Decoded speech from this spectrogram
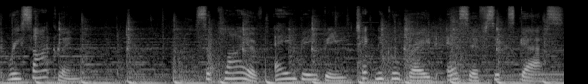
recycling, supply of ABB technical grade SF6 gas,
